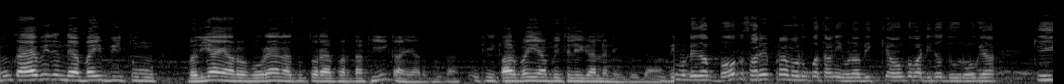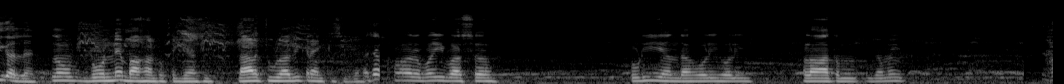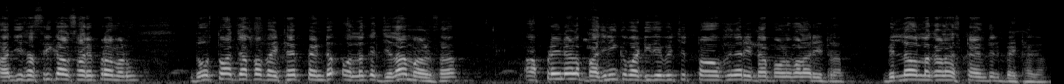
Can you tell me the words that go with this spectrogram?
ਤੂੰ ਕਹਿ ਵੀ ਦਿੰਦੇ ਆ ਬਾਈ ਵੀ ਤੂੰ ਵਧੀਆ ਯਾਰ ਹੋ ਰਿਹਾ ਨਾ ਤੂੰ ਤੁਰਿਆ ਫਿਰਦਾ ਠੀਕ ਆ ਯਾਰ ਤੂੰ ਤਾਂ। ਠੀਕ ਪਰ ਬਈ ਆ ਵਿਚਲੀ ਗੱਲ ਨਹੀਂ ਕੋਈ ਜਾਣ ਵੀ ਮੁੰਡੇ ਦਾ ਬਹੁਤ ਸਾਰੇ ਭਰਾਵਾਂ ਨੂੰ ਪਤਾ ਨਹੀਂ ਹੋਣਾ ਵੀ ਕਿਉਂ ਕਬੱਡੀ ਤੋਂ ਦੂਰ ਹੋ ਗਿਆ ਕੀ ਗੱਲ ਹੈ? ਜਦੋਂ ਦੋਨੇ ਬਾਹਾਂ ਟੁੱਟ ਗਈਆਂ ਸੀ ਨਾਲ ਚੂਲਾ ਵੀ ਕਰੈਂਕ ਸੀਗਾ। ਅੱਛਾ। ਹੋਰ ਬਈ ਬਸ ਕੁੜੀ ਜਾਂਦਾ ਹੌਲੀ ਹੌਲੀ ਹਾਲਾਤ ਜਮੇ ਹੀ। ਹਾਂਜੀ ਸਤਿ ਸ੍ਰੀ ਅਕਾਲ ਸਾਰੇ ਭਰਾਵਾਂ ਨੂੰ। ਦੋਸਤੋ ਅੱਜ ਆਪਾਂ ਬੈਠੇ ਪਿੰਡ ਉਲਕ ਜ਼ਿਲ੍ਹਾ ਮਾਨਸਾ। ਆਪਣੇ ਨਾਲ ਬਜਨੀ ਕਬੱਡੀ ਦੇ ਵਿੱਚ ਟੌਪ ਦੀਆਂ ਰੇਡਾਂ ਪਾਉਣ ਵਾਲਾ ਰੇਡਰ। ਬਿੱਲਾ ਉਲਕ ਵਾਲਾ ਇਸ ਟਾਈਮ ਤੇ ਬੈਠਾਗਾ।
